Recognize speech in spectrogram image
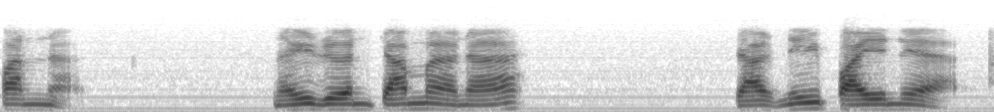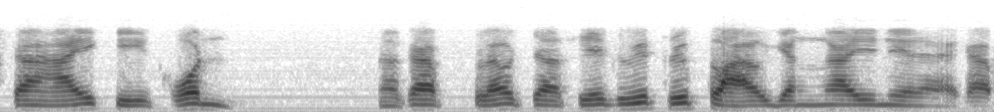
พันน่ะ ในเรือนจำนะ จากนี้ไปเนี่ย จะหายกี่คนนะครับ แล้วจะเสียชีวิตหรือเปล่ายังไงเนี่ยนะครับ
